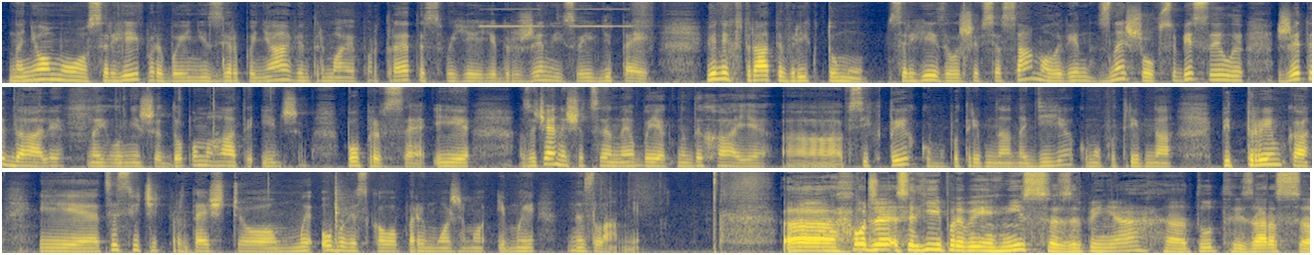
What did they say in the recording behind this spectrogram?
На ньому Сергій Перебийні з Ірпеня. Він тримає портрети своєї дружини і своїх дітей. Він їх втратив рік тому. Сергій залишився сам, але він знайшов собі сили жити далі. Найголовніше допомагати іншим, попри все. І звичайно, що це небо як надихає а, всіх тих, кому потрібна надія, кому потрібна підтримка. І це свідчить про те, що ми обов'язково переможемо і ми незламні. Е, Отже, Сергій Перебий Гніс з Ірпеня е, тут і зараз е,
